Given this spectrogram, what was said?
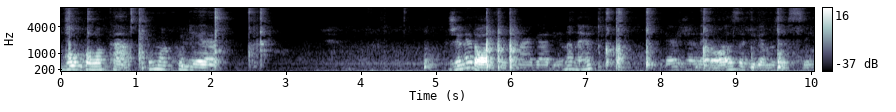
vou colocar uma colher generosa de margarina, né? Generosa, digamos assim,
